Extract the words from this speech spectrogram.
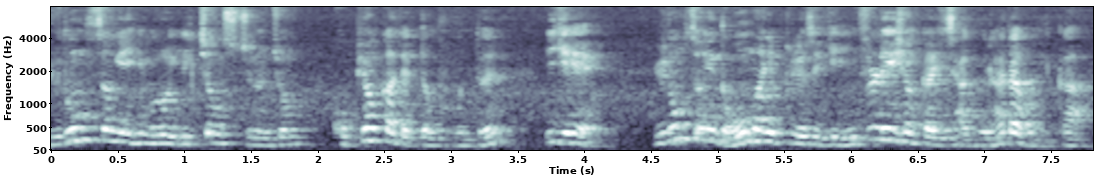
유동성의 힘으로 일정 수준은 좀 고평가됐던 부분들 이게 유동성이 너무 많이 풀려서 이게 인플레이션까지 자극을 하다 보니까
